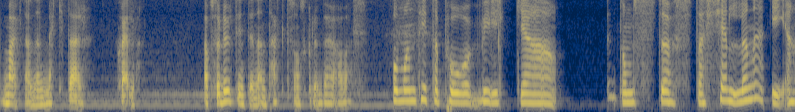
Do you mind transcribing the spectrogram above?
marknaden mäktar själv. Absolut inte i den takt som skulle behövas. Om man tittar på vilka de största källorna är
